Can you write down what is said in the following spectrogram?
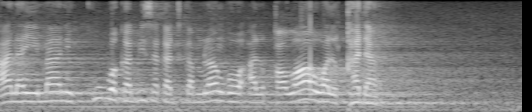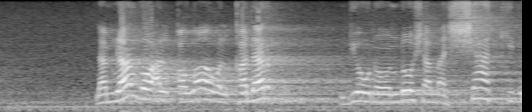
ana imani kubwa kabisa katika mlango wa alqada wal qadar na mlango wa alqada wal qadar ndio unaondosha mashakili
